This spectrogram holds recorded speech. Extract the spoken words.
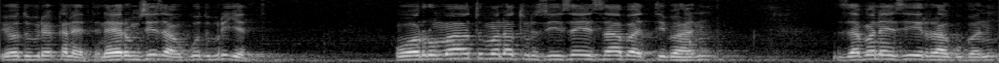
yoo dubri akkana jette na heerumsiisa ogguu dubri jette. Warrumaatu mana tursiisee hisaaba itti bahanii zabana isii irraa gubanii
